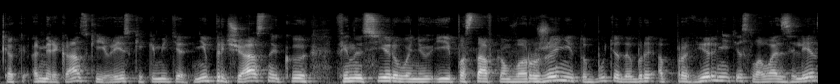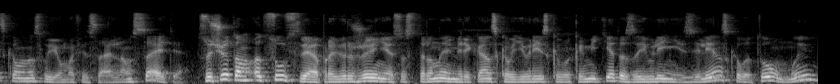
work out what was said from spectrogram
как американский еврейский комитет, не причастны к финансированию и поставкам вооружений, то будьте добры, опровергните слова Зеленского на своем официальном сайте. С учетом отсутствия опровержения со стороны американского еврейского комитета заявлений Зеленского, то мы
